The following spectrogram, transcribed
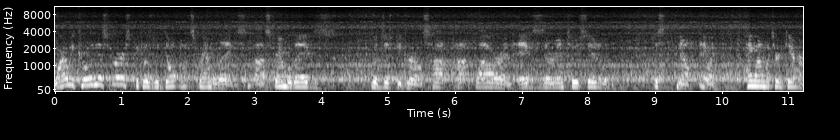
Why are we cooling this first? Because we don't want scrambled eggs. Uh, scrambled eggs would just be gross. Hot, hot flour and eggs that are in too soon would just, no. Anyway, hang on, I'm going to turn the camera.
